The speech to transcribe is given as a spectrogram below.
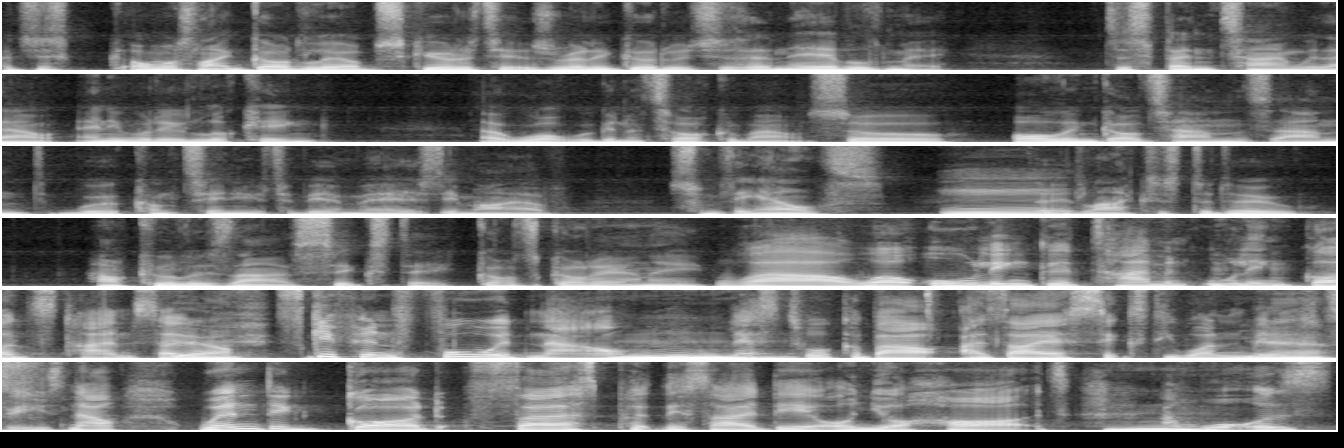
I just almost like godly obscurity. It was really good, which has enabled me to spend time without anybody looking at what we're going to talk about. So all in God's hands, and we'll continue to be amazed. He might have something else that He'd like us to do. How cool is that at 60? God's got it, hasn't He? Wow. Well, all in good time and all in God's time. So, Yeah. Mm. skipping forward now, let's talk about Isaiah 61 Yes. ministries. Now, when did God first put this idea on your heart? Mm. And what was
